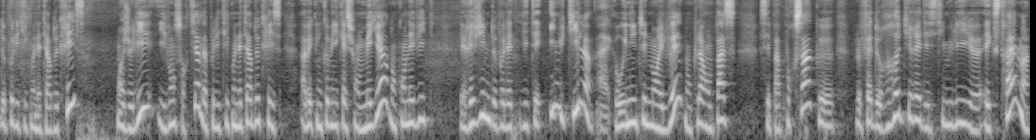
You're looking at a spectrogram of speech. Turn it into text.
de politique monétaire de crise moi, je lis, ils vont sortir de la politique monétaire de crise avec une communication meilleure. Donc, on évite les régimes de volatilité inutiles ou inutilement élevés. Donc là, on passe. C'est pas pour ça que le fait de retirer des stimuli euh, extrêmes,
